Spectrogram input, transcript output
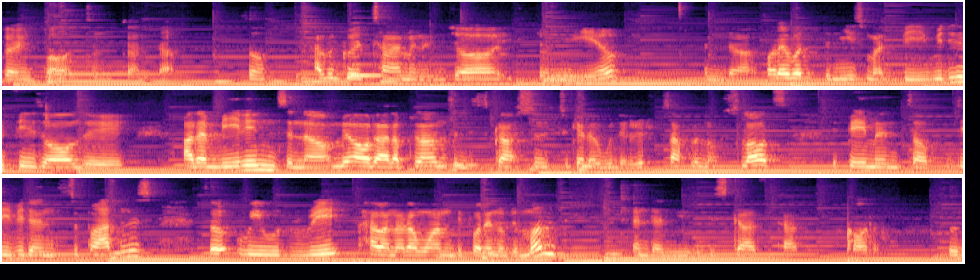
very important. And uh, so have a great time and enjoy your new year. And uh, whatever the news might be, we didn't finish all the other meetings and uh, all the other plans and discussions together with the reshuffling of slots, the payment of dividends to partners. So we would re- have another one before the end of the month, and then we will discuss that quarter. So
